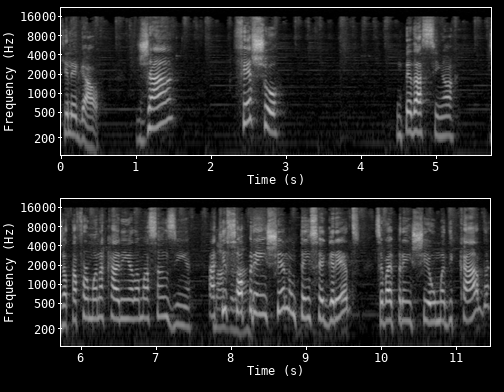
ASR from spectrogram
que legal. Já fechou. Um pedacinho, ó. Já tá formando a carinha da maçãzinha. Aqui só graça. preencher, não tem segredos. Você vai preencher uma de cada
